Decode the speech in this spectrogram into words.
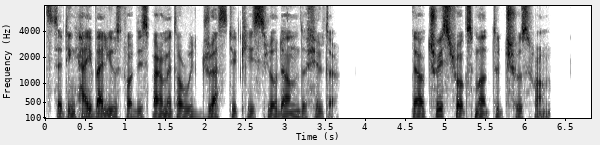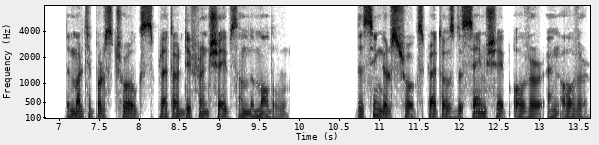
setting high values for this parameter will drastically slow down the filter. There are three strokes mode to choose from. The multiple strokes splatter different shapes on the model. The single stroke splatters the same shape over and over.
